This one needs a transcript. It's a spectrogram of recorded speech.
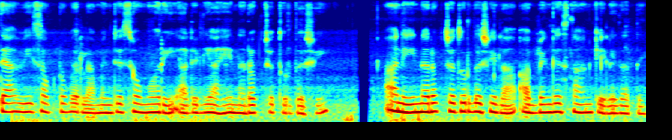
त्या वीस ऑक्टोबरला म्हणजे सोमवारी आलेली आहे नरक चतुर्दशी आणि नरक चतुर्दशीला अभ्यंगस्नान केले जाते.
